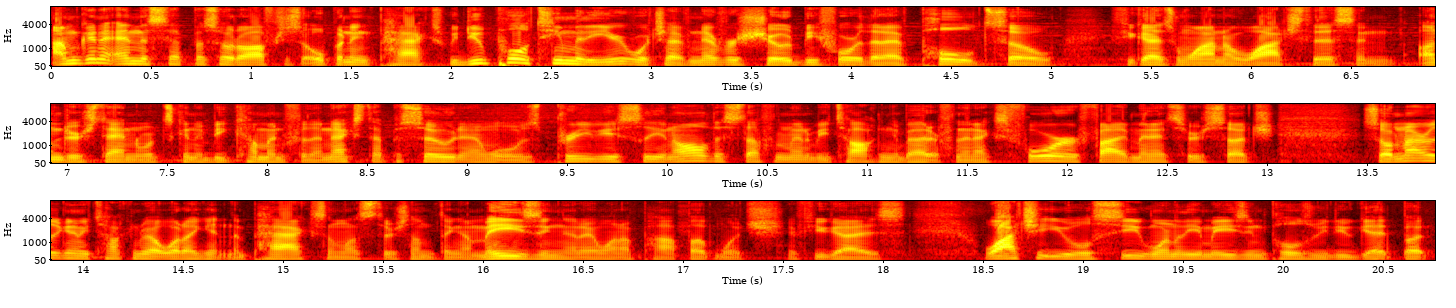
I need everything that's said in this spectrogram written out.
I'm going to end this episode off just opening packs. We do pull a Team of the Year, which I've never showed before that I've pulled, so if you guys want to watch this and understand what's going to be coming for the next episode and what was previously and all this stuff, I'm going to be talking about it for the next four or five minutes or such. So I'm not really going to be talking about what I get in the packs unless there's something amazing that I want to pop up, which if you guys watch it, you will see one of the amazing pulls we do get. But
